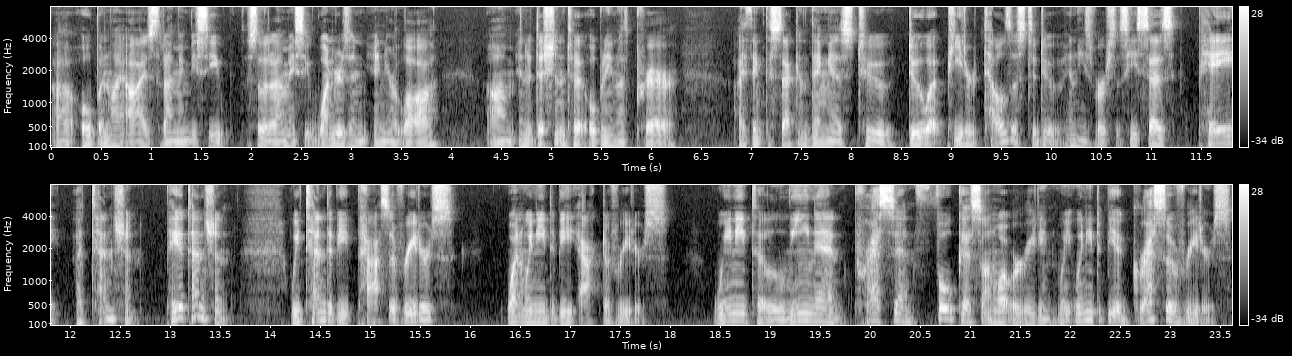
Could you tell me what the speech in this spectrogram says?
uh, open my eyes that I may see so that I may see wonders in, in your law. Um, in addition to opening with prayer, I think the second thing is to do what Peter tells us to do in these verses. He says, pay attention. Pay attention. We tend to be passive readers when we need to be active readers. We need to lean in, press in, focus on what we're reading. We, we need to be aggressive readers.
